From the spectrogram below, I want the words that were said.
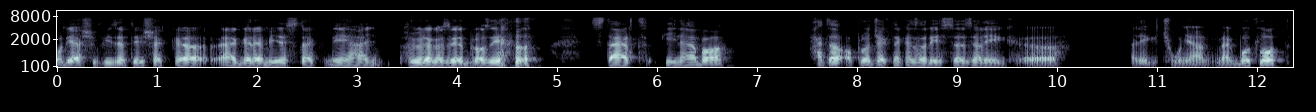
óriási fizetésekkel elgerebjéztek néhány, főleg azért brazil start Kínába. Hát a, projektnek ez a része ez elég, elég csúnyán megbotlott.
